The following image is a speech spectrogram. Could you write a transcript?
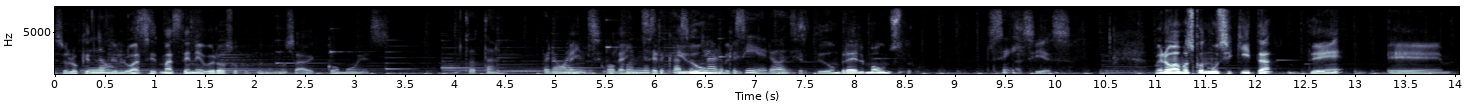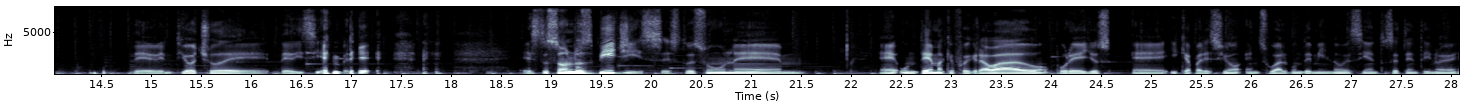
Eso es lo que No, lo hace más tenebroso, porque uno no sabe cómo es. Total. Pero La, bueno, la en este caso, claro que sí, la Herodes. incertidumbre del monstruo. Sí. Así es. Bueno, vamos con musiquita de, eh, de 28 de, de diciembre. Estos son los Bee Gees. Esto es un, eh, eh, un tema que fue grabado por ellos eh, y que apareció en su álbum de 1979,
